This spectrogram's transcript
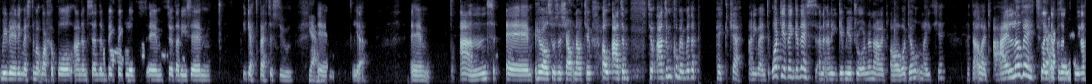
we really missed him at whack-a-ball, and I'm sending big, big loves um, so that he's um he gets better soon. Yeah. Um, yeah. Um, and um, who else was I shouting out to? Oh, Adam. So Adam come in with a picture and he went, What do you think of this? And, and he gave me a drawing and I went, Oh, I don't like it. Like that, I went, I love it. Like that, because I was that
